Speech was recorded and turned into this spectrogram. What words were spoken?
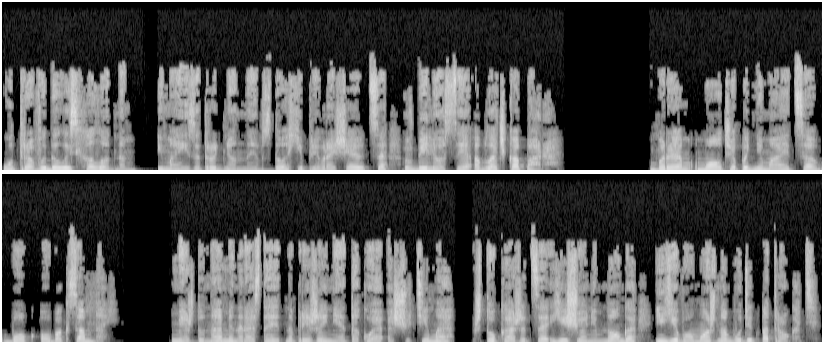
Утро выдалось холодным, и мои затрудненные вздохи превращаются в белесые облачка пара. Брэм молча поднимается бок о бок со мной. Между нами нарастает напряжение такое ощутимое, что, кажется, еще немного, и его можно будет потрогать.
